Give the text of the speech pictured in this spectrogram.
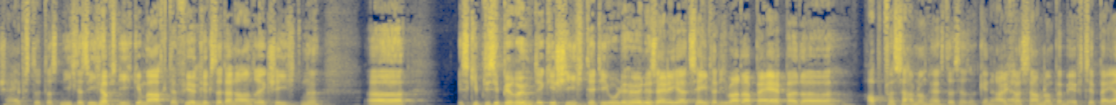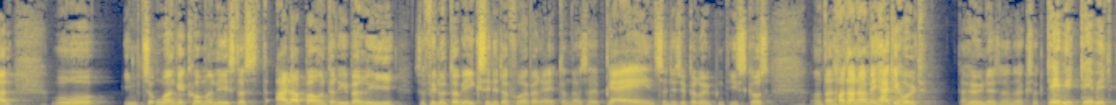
schreibst du das nicht. Also ich habe es nicht gemacht, dafür mhm. kriegst du dann andere Geschichten. Ne? Äh, es gibt diese berühmte Geschichte, die Uli Hoeneß eigentlich erzählt hat. Ich war dabei bei der Hauptversammlung, heißt das, also Generalversammlung ja. beim FC Bayern, wo ihm zu Ohren gekommen ist, dass Alaba und der Ribéry so viel unterwegs sind in der Vorbereitung, also P1 und diese berühmten Discos. Und dann hat er einmal hergeholt, der Hoeneß, und hat gesagt, David, David,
